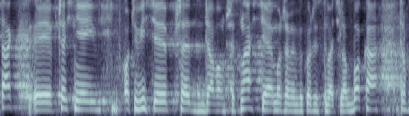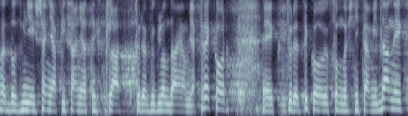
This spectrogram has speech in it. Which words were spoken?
Tak, wcześniej, oczywiście przed Java 16 możemy wykorzystywać Lomboka, trochę do zmniejszenia pisania tych klas, które wyglądają jak rekord, które tylko są nośnikami danych.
